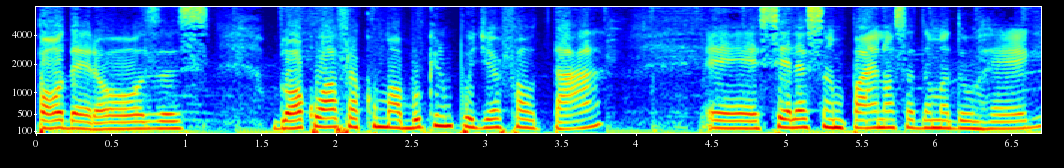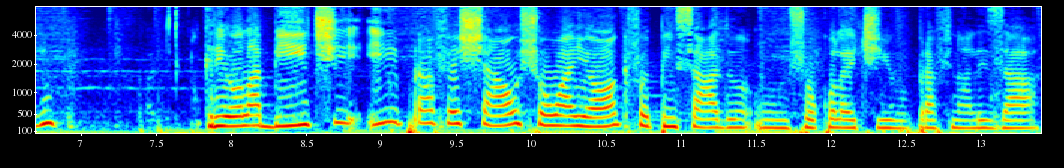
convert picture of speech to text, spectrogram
poderosas. Bloco Afra Kumabu que não podia faltar. É, Célia Sampaio, nossa dama do reggae. Crioula Beat e para fechar o show Ayó, que foi pensado um show coletivo para finalizar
